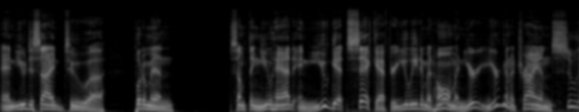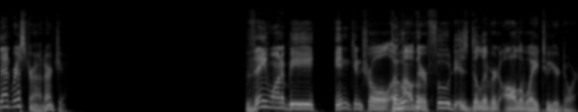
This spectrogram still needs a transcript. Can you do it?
and you decide to uh, put them in something you had and you get sick after you eat them at home and you're you're going to try and sue that restaurant aren't you they want to be in control So of who- how their food is delivered all the way to your door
